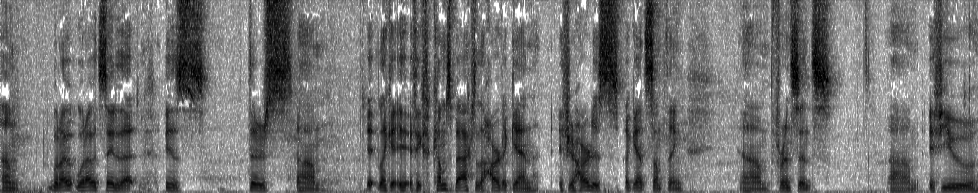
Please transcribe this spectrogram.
Um, what I what I would say to that is there's um, it, like if it comes back to the heart again, if your heart is against something, um, for instance, um, if you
